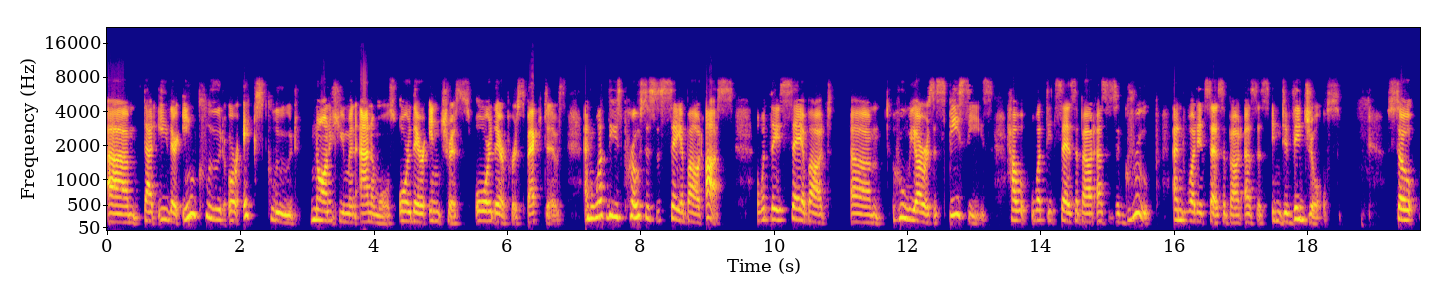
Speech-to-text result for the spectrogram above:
um, that either include or exclude non human animals or their interests or their perspectives, and what these processes say about us, what they say about um, who we are as a species, how what it says about us as a group, and what it says about us as individuals. So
